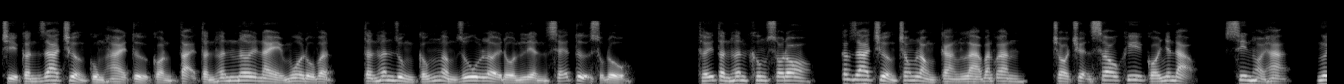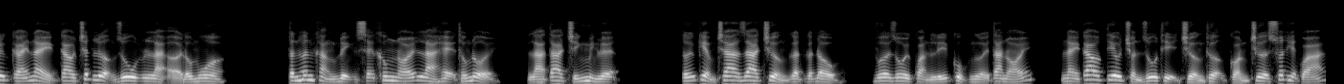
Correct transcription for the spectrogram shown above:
chỉ cần gia trưởng cùng hài tử còn tại Tần Hân nơi này mua đồ vật, Tần Hân dùng cống ngầm du lời đồn liền sẽ tự sụp đổ. Thấy Tần Hân không so đo, các gia trưởng trong lòng càng là băn khoăn, trò chuyện sau khi có nhân đạo, xin hỏi hạ, ngươi cái này cao chất lượng du là ở đâu mua? Tần Hân khẳng định sẽ không nói là hệ thống đổi, là ta chính mình luyện. Tới kiểm tra gia trưởng gật gật đầu, vừa rồi quản lý cục người ta nói, này cao tiêu chuẩn du thị trường thượng còn chưa xuất hiện quá.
